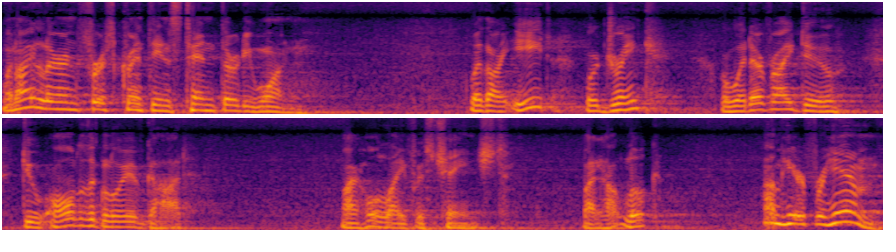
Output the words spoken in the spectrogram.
when I learned 1 Corinthians 10.31, whether I eat or drink or whatever I do, do all to the glory of God. My whole life was changed. My outlook, I'm here for Him.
